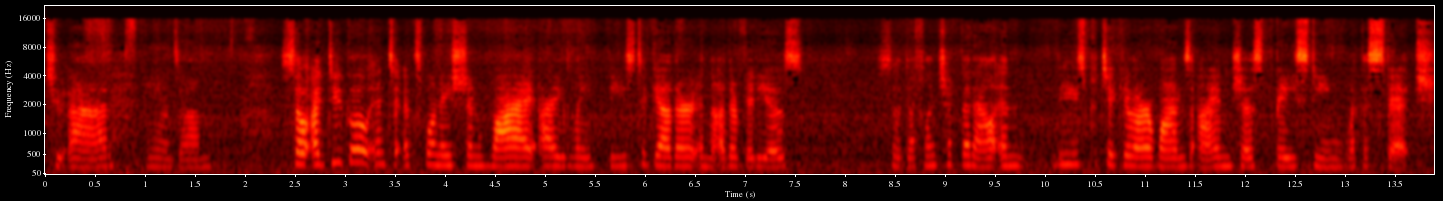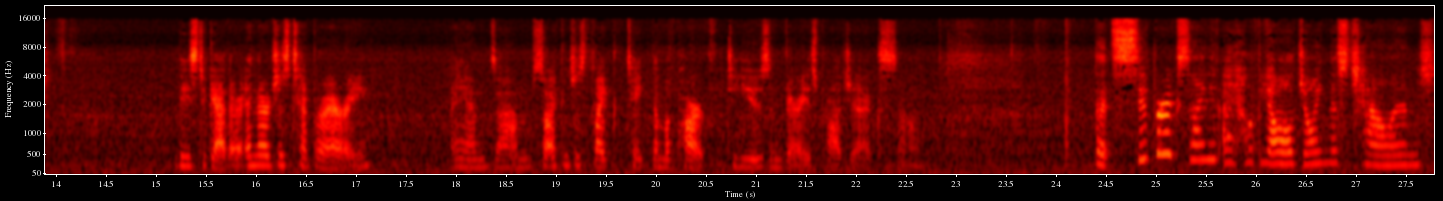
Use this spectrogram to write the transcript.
to add. And um, so I do go into explanation why I link these together in the other videos. So definitely check that out. And these particular ones I'm just basting with a stitch. These together. And they're just temporary and um, so I can just like take them apart to use in various projects so but super excited I hope y'all join this challenge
